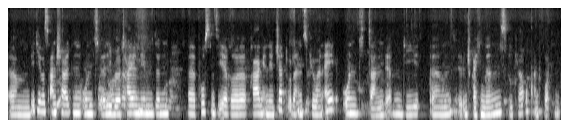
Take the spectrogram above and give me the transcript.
ähm, Videos anschalten und äh, liebe Teilnehmenden, äh, posten Sie Ihre Fragen in den Chat oder ins Q&A und dann werden die ähm, entsprechenden Speaker auch antworten.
